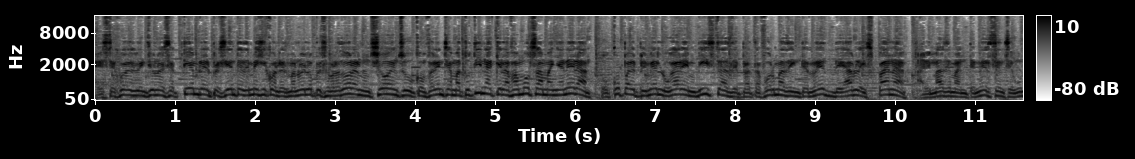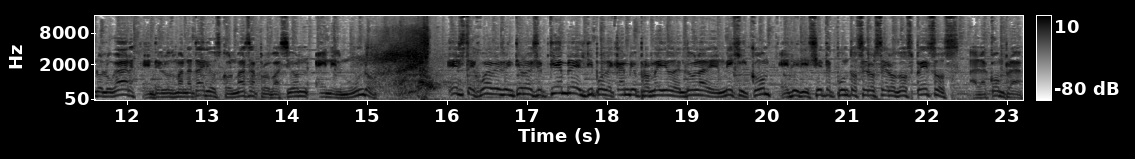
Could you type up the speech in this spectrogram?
Este jueves 21 de septiembre, el presidente de México, Andrés Manuel López Obrador, anunció en su conferencia matutina que la famosa mañanera ocupa el primer lugar en vistas de plataformas de Internet de habla hispana, además de mantenerse en segundo lugar entre los mandatarios con más aprobación en el mundo. Este jueves 21 de septiembre, el tipo de cambio promedio del dólar en México es de 17.002 pesos, a la compra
